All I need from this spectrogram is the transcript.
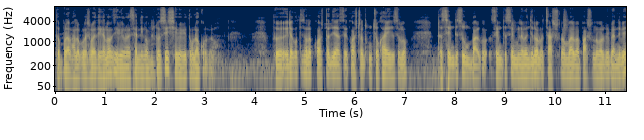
তো পুরো ভালো করে সবাই দেখে নাও যেভাবে আমরা স্যান্ডিং কমপ্লিট করছি, সেভাবে তোমরা করবে। তো এটা করতে অনেক কষ্ট যে আছে, কষ্ট একটু চোখা হয়ে গেছিল। তো সেম টু সেম বার সেম টু সেম মিলানোর জন্য আমরা চারশো নম্বর বা পাঁচশো নম্বর পেপার নেবে।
